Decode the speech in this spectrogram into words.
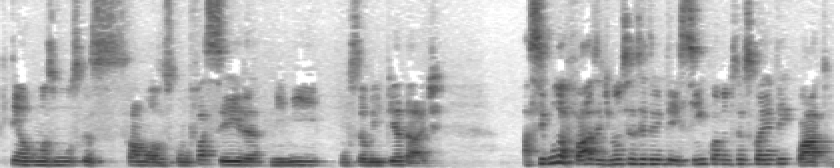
que tem algumas músicas famosas como Faceira, Mimi, Um Samba em Piedade. A segunda fase é de 1935 a 1944,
